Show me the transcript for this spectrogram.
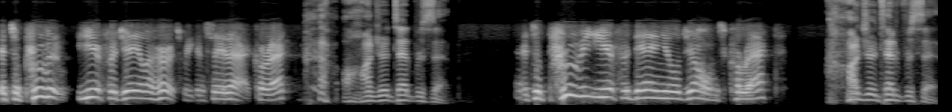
It's a prove it year for Jalen Hurts. We can say that. Correct? 110%. It's a prove it year for Daniel Jones. Correct? 110%.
